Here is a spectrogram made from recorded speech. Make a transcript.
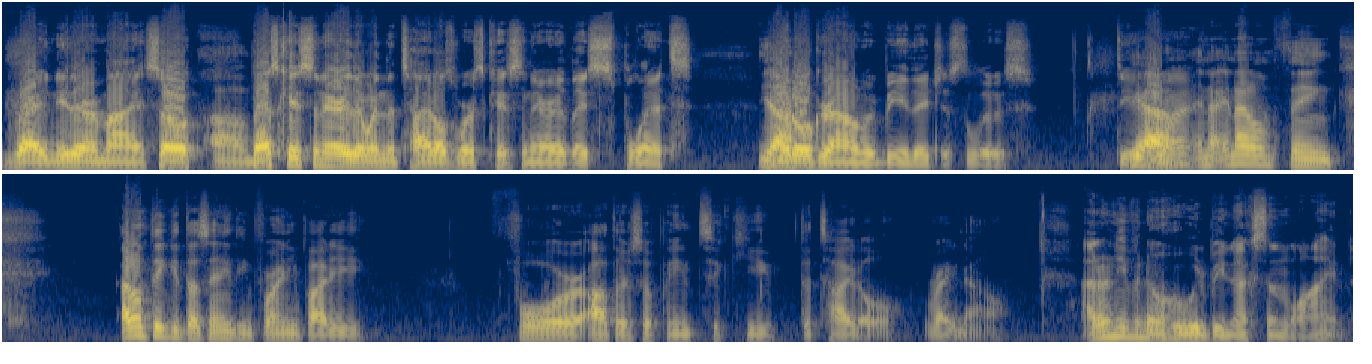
Right. Neither am I. So Um, best case scenario, they win the titles. Worst case scenario, they split. Yeah, Middle ground would be they just lose. DIY. yeah, and I- and I don't think, I don't think it does anything for anybody, for Authors of Pain to keep the title right now. I don't even know who would be next in line.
